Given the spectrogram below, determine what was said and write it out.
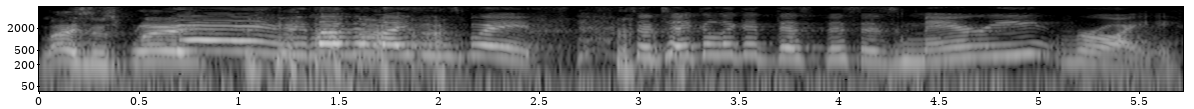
License plate. Yay! We love the license plates. So take a look at this. This is Mary Roye.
